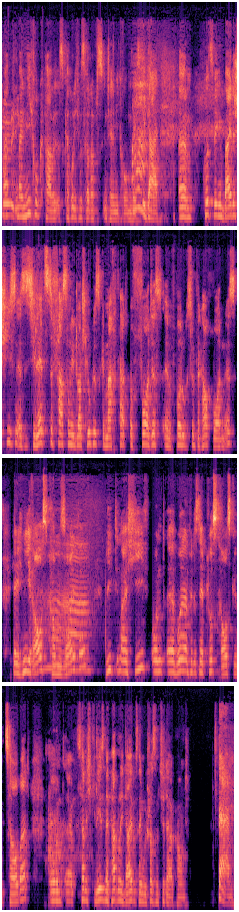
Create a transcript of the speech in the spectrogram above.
Mein, mein Mikrokabel ist kaputt. Ich muss gerade auf das interne Mikro umwechseln. Ah. Egal. Ähm, kurz wegen beide schießen. Es ist die letzte Fassung, die George Lucas gemacht hat, bevor das, äh, bevor Lucasfilm verkauft worden ist, die eigentlich nie rauskommen ah. sollte liegt im Archiv und äh, wurde dann für Disney Plus rausgezaubert. Ah. Und äh, das habe ich gelesen bei Pablo Hidalgo seinem geschlossenen Twitter-Account. Bam!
